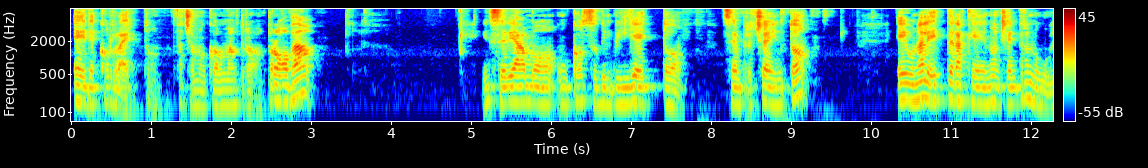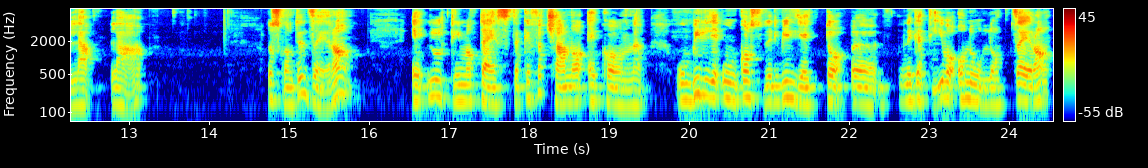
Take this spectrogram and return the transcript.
ed è corretto. Facciamo ancora un'altra prova, inseriamo un costo del biglietto sempre 100 e una lettera che non c'entra nulla, la lo sconto è 0 e l'ultimo test che facciamo è con un, biglie, un costo del biglietto eh, negativo o nullo, 0,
